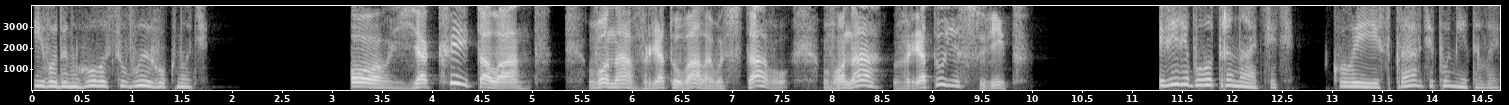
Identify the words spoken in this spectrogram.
і в один голос вигукнуть О, який талант! Вона врятувала виставу, вона врятує світ. Вірі було тринадцять, коли її справді помітили.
